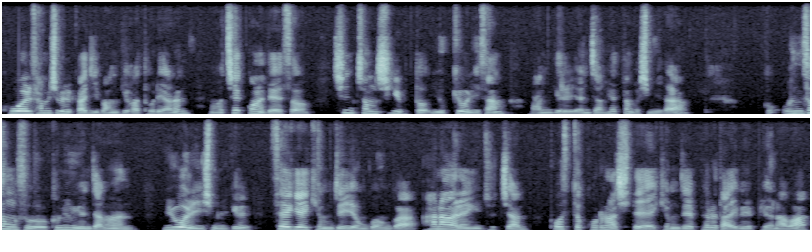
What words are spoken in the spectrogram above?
9월 30일까지 만기가 도래하는 어, 채권에 대해서 신청 시기부터 6개월 이상 만기를 연장했던 것입니다. 그 은성수 금융위원장은 6월 26일 세계경제연구원과 하나은행이 주최한 포스트 코로나 시대의 경제 패러다임의 변화와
